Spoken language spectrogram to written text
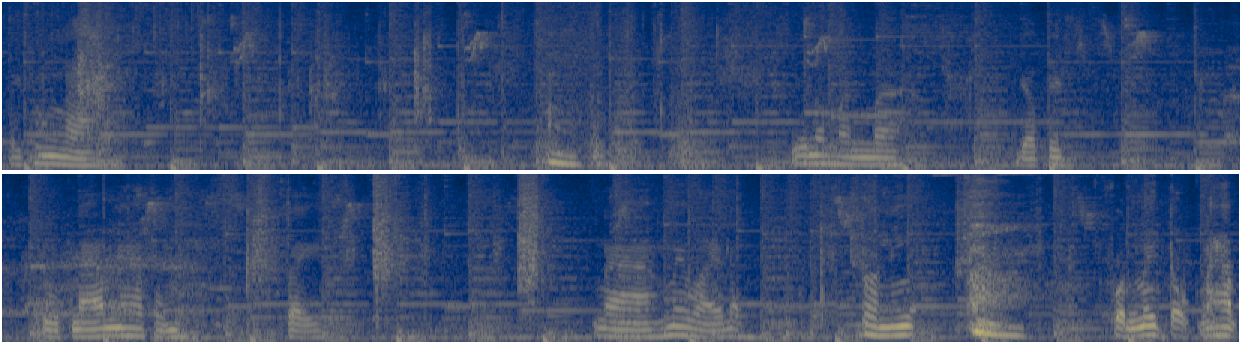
ไปทุ่งนาซื้อน้ำมันมา เดี๋ยวไปดูดน้ำนะครับผมใส่นาไม่ไหวแล้ว ตอนนี้ฝนไม่ตกนะครับ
